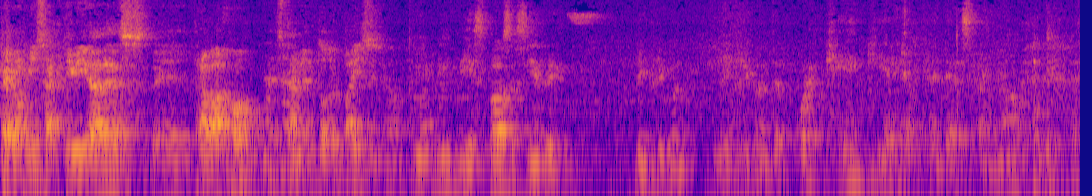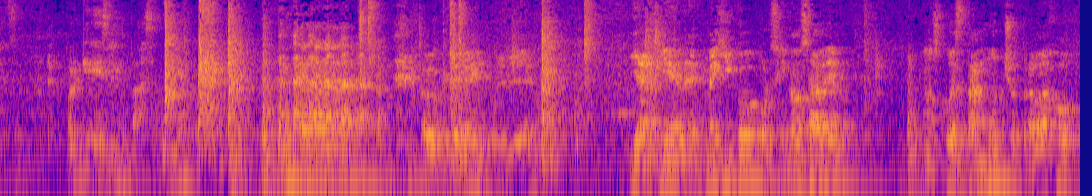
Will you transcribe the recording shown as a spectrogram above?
Pero mis actividades de trabajo están en todo el país. Mi, mi- mi esposa siempre me pregunta, me pregunta, ¿por qué quiere aprender español? Porque es mi pasatiempo. Ok, muy bien. Y aquí en, en México, por si no saben, nos cuesta mucho trabajo.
